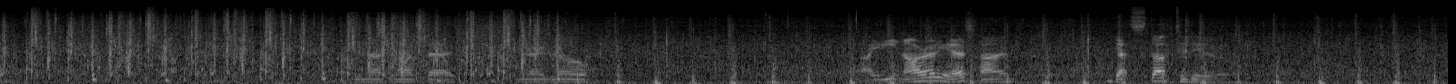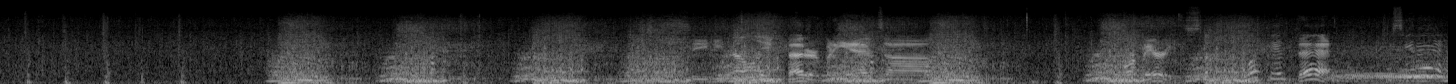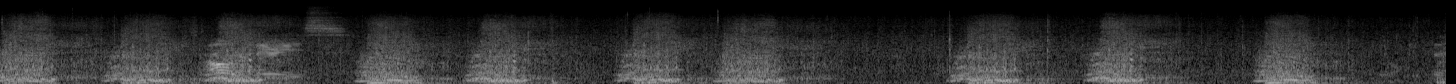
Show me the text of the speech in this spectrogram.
Do not want that. Here I go. Are you eating already? That's fine. You got stuff to do. See, he's not only better, but he adds uh, more berries. Look at that. You see that? It's all the berries. I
